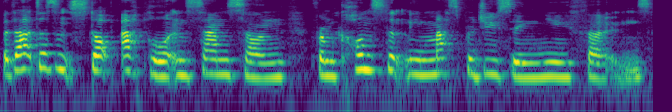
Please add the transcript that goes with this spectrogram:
but that doesn't stop Apple and Samsung from constantly mass producing new phones.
